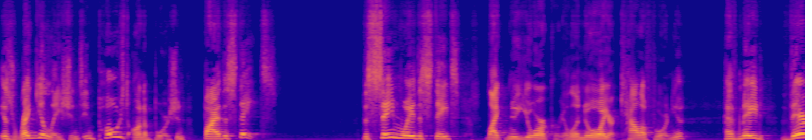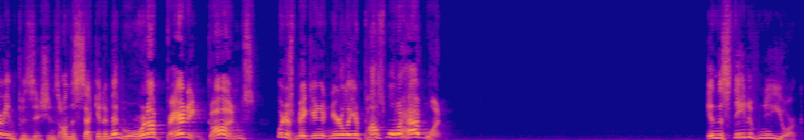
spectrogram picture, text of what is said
is regulations imposed on abortion by the states. The same way the states like New York or Illinois or California have made their impositions on the Second Amendment. We're not banning guns, we're just making it nearly impossible to have one. In the state of New York,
